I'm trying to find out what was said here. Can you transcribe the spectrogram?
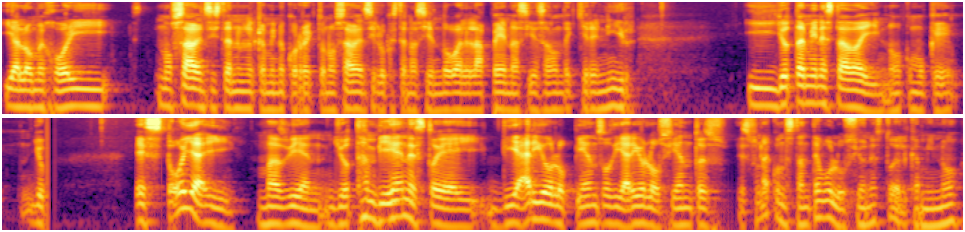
y a lo mejor y no saben si están en el camino correcto, no saben si lo que están haciendo vale la pena, si es a donde quieren ir. Y yo también he estado ahí, ¿no? Como que yo estoy ahí, más bien, yo también estoy ahí. Diario lo pienso, diario lo siento. Es, es una constante evolución esto del camino,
